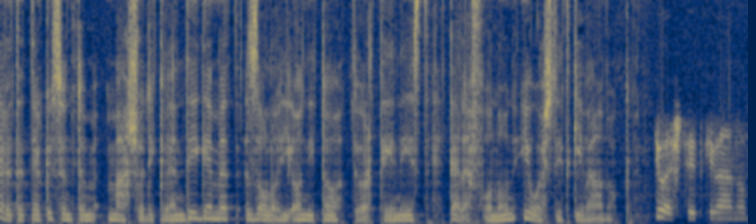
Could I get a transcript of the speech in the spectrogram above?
Szeretettel köszöntöm második vendégemet, Zalai Anita történészt telefonon. Jó estét kívánok! Jó estét kívánok,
